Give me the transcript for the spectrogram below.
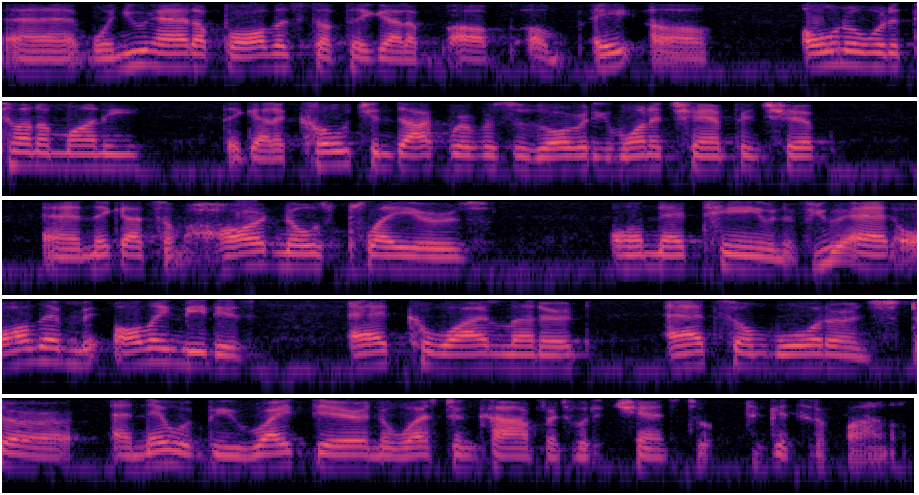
Uh, when you add up all this stuff, they got a, a, a, a uh, owner with a ton of money. They got a coach in Doc Rivers who's already won a championship, and they got some hard nosed players on that team. And if you add all them, all they need is add Kawhi Leonard, add some water and stir, and they would be right there in the Western Conference with a chance to to get to the finals.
